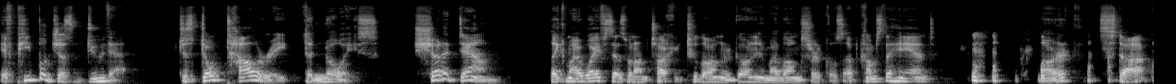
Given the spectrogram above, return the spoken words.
if people just do that, just don't tolerate the noise, shut it down. Like my wife says when I'm talking too long or going in my long circles, up comes the hand. Mark, stop.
